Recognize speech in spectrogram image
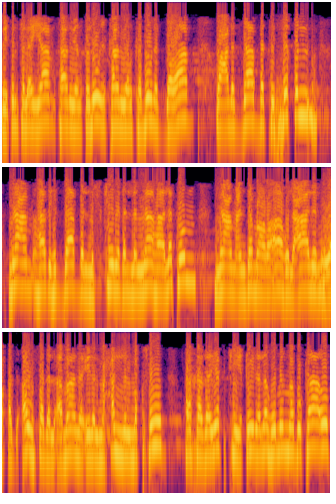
في تلك الأيام كانوا ينقلون كانوا يركبون الدواب وعلى الدابة ثقل نعم هذه الدابة المسكينة دللناها لكم. نعم عندما رآه العالم وقد أوصل الأمانة إلى المحل المقصود أخذ يبكي قيل له مما بكاؤك؟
